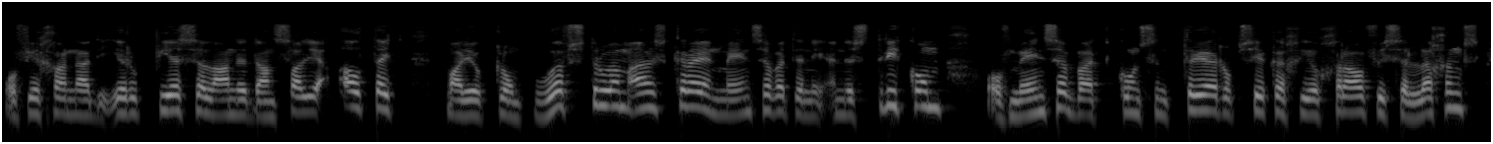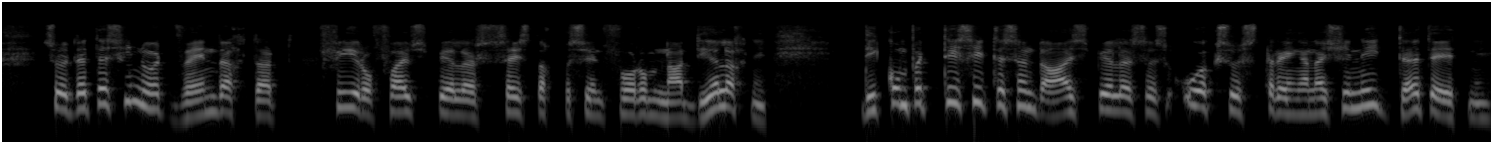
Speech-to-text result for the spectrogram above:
of jy gaan na die Europese lande dan sal jy altyd maar jou klomp hoofstroom ouens kry en mense wat in die industrie kom of mense wat konsentreer op sekere geografiese liggings. So dit is nie noodwendig dat 4 of 5 spelers 60% vorm nadelig nie. Die kompetisie tussen daai spelers is ook so streng en as jy nie dit het nie,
